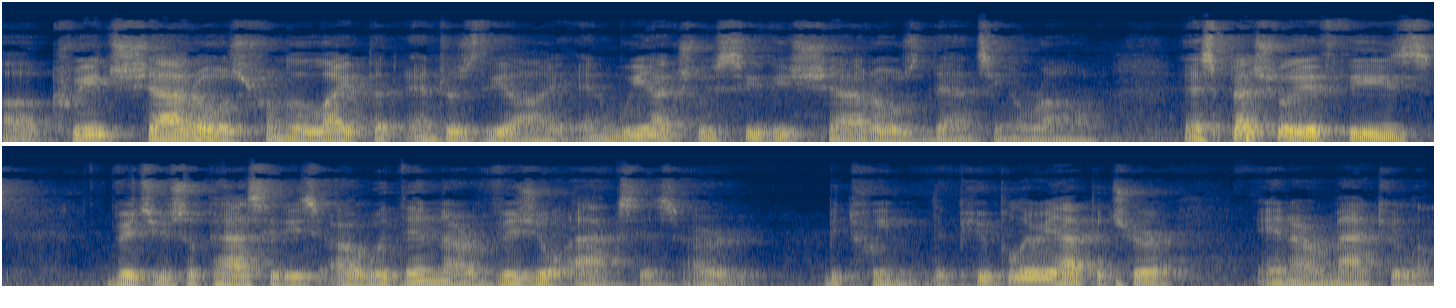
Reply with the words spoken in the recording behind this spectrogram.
uh, create shadows from the light that enters the eye, and we actually see these shadows dancing around, especially if these vitreous opacities are within our visual axis, are between the pupillary aperture and our macula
